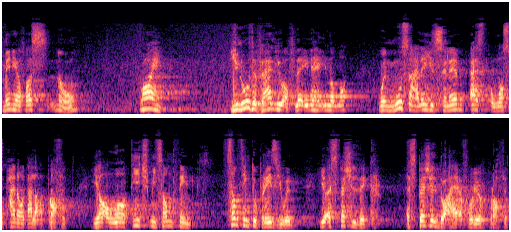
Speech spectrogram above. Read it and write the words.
Many of us, no. Why? You know the value of La ilaha illallah? When Musa alayhi salam asked Allah subhanahu wa ta'ala, a prophet, Ya Allah, teach me something, something to praise you with. You a special dhikr, a special dua for your prophet.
